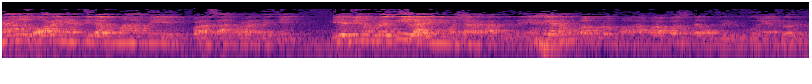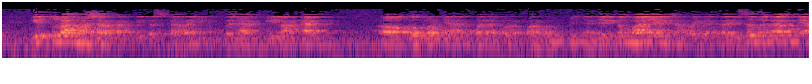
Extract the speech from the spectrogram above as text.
kalau orang yang tidak memahami perasaan orang kecil, dia bilang udah gila ini masyarakat kita. Ya, kenapa belum apa-apa sudah memberi dukungan yang luar biasa. Itulah masyarakat kita sekarang yang tengah kehilangan uh, kepercayaan pada para, para pemimpinnya. Jadi kembali yang disampaikan tadi, sebenarnya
